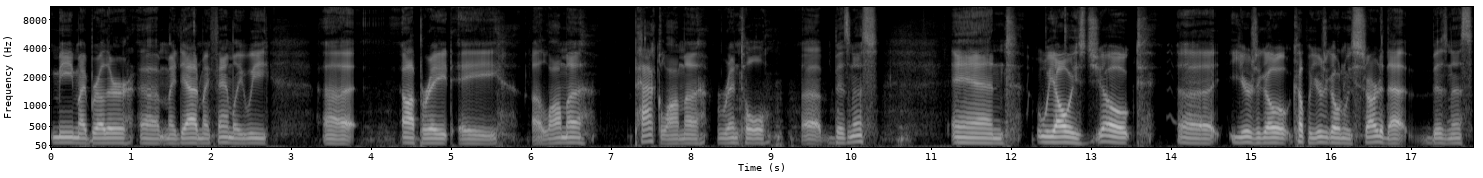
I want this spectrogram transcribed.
me, my brother, uh, my dad, my family, we uh, operate a, a llama pack llama rental uh, business, and we always joked uh, years ago, a couple years ago when we started that business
